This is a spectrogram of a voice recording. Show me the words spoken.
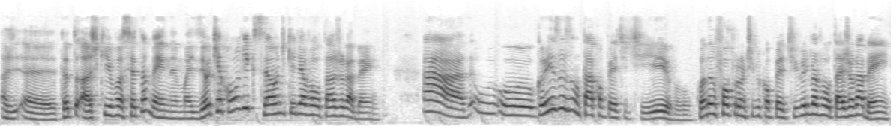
é, tanto, acho que você também, né? Mas eu tinha convicção de que ele ia voltar a jogar bem. Ah, o, o Grizzlies não tá competitivo. Quando for para um time competitivo, ele vai voltar a jogar bem.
